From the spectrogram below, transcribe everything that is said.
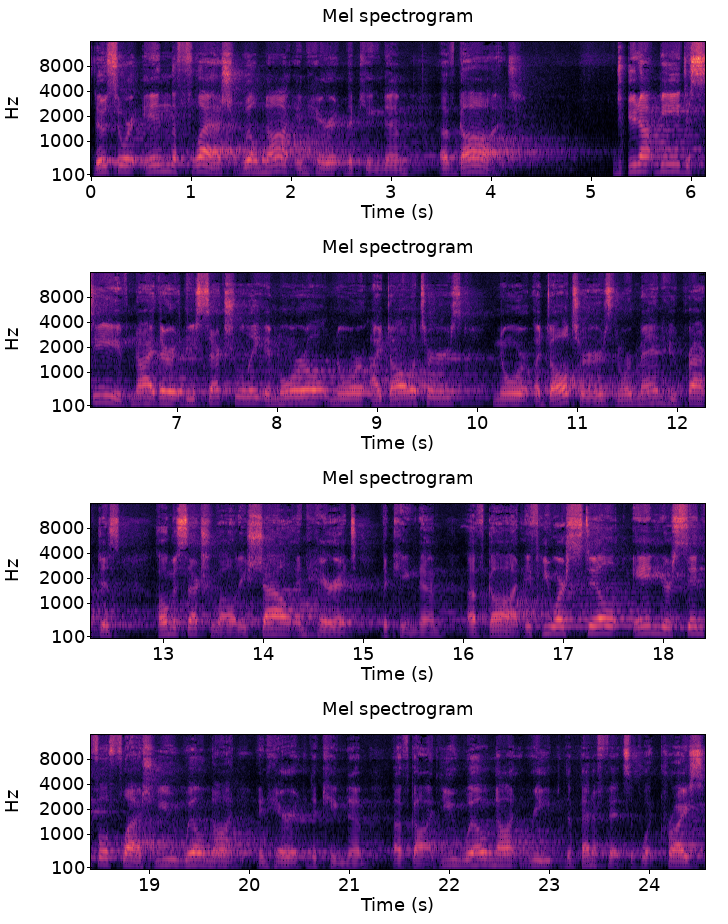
those who are in the flesh, will not inherit the kingdom of God? Do not be deceived, neither the sexually immoral, nor idolaters, nor adulterers, nor men who practice homosexuality shall inherit the kingdom of God. If you are still in your sinful flesh, you will not inherit the kingdom of God. You will not reap the benefits of what Christ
